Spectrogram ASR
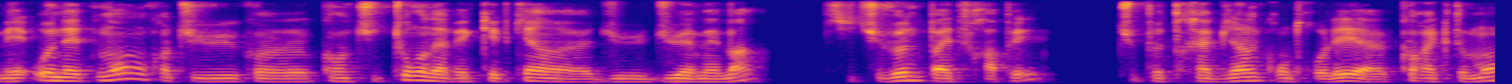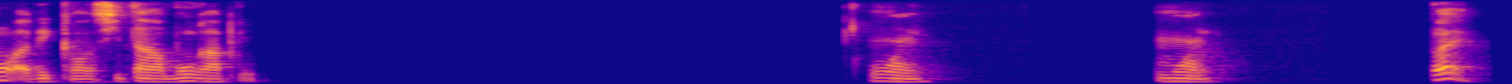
Mais honnêtement, quand tu quand, tu tournes avec quelqu'un euh, du, du MMA, si tu veux ne pas être frappé, tu peux très bien le contrôler correctement avec si tu as un bon grappling. Ouais. Ouais. Ouais.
